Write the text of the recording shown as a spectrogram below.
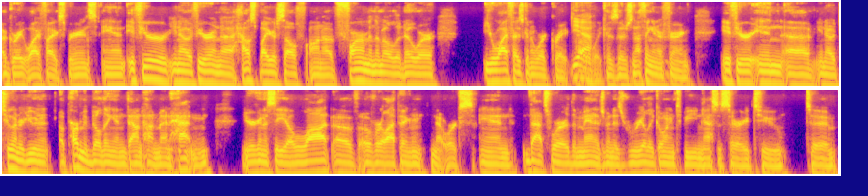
a great Wi-Fi experience. And if you're you know if you're in a house by yourself on a farm in the middle of nowhere, your Wi-Fi is going to work great probably because yeah. there's nothing interfering. If you're in a you know 200 unit apartment building in downtown Manhattan, you're going to see a lot of overlapping networks, and that's where the management is really going to be necessary to to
